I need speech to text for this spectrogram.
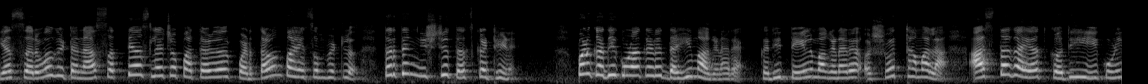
या सर्व घटना सत्य असल्याच्या पातळीवर पडताळून पाहायचं म्हटलं तर ते निश्चितच कठीण आहे. पण कधी कुणाकडे दही मागणाऱ्या कधी तेल मागणाऱ्या अश्वत्थामाला आस्थागायत कधीही कोणी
